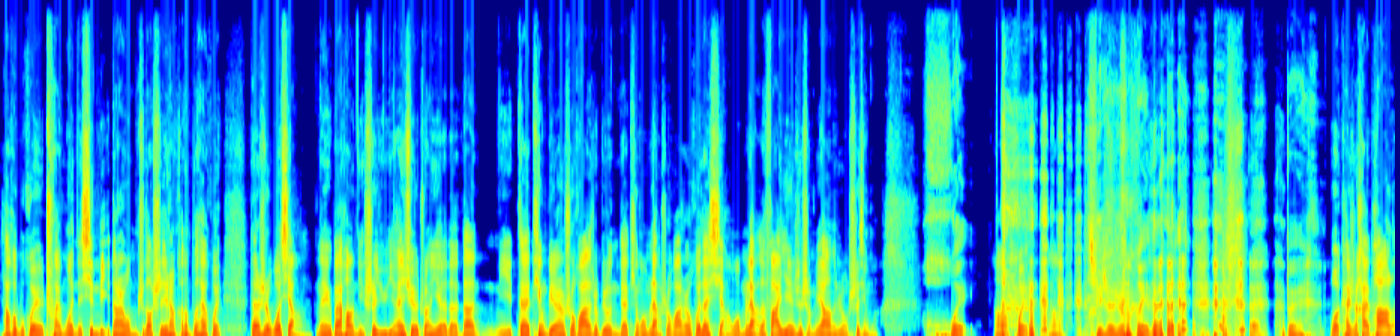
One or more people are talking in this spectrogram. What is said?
他会不会揣摩你的心？当然，我们知道实际上可能不太会，但是我想，那个白浩，你是语言学专业的，那你在听别人说话的时候，比如你在听我们俩说话的时候，会在想我们俩的发音是什么样的这种事情吗？会啊，会啊，其实是会的，对，对我开始害怕了。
